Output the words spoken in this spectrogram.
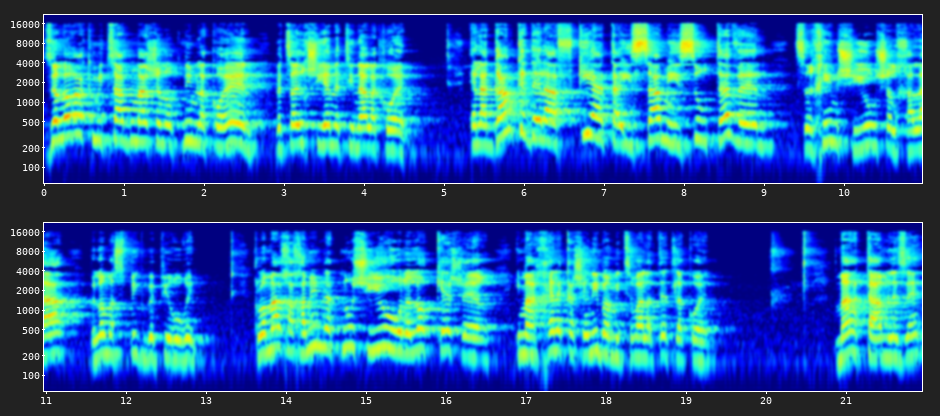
זה לא רק מצד מה שנותנים לכהן וצריך שיהיה נתינה לכהן, אלא גם כדי להפקיע את העיסה מאיסור תבל, צריכים שיעור של חלה ולא מספיק בפירורים. כלומר, חכמים נתנו שיעור ללא קשר עם החלק השני במצווה לתת לכהן. מה הטעם לזה?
